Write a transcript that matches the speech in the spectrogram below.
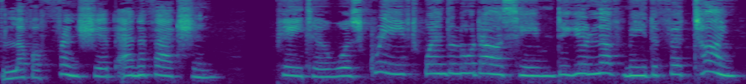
the love of friendship and affection. Peter was grieved when the Lord asked him, Do you love me the third time?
